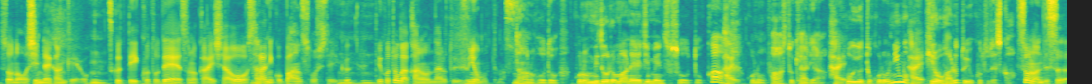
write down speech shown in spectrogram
その信頼関係を作っていくことで、その会社をさらにこう伴走していくということが可能になるというふうに思ってます。なるほど。このミドルマネジメント層とか、はい、このファーストキャリア、はい、こういうところにも広がるということですか、そうなんです。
